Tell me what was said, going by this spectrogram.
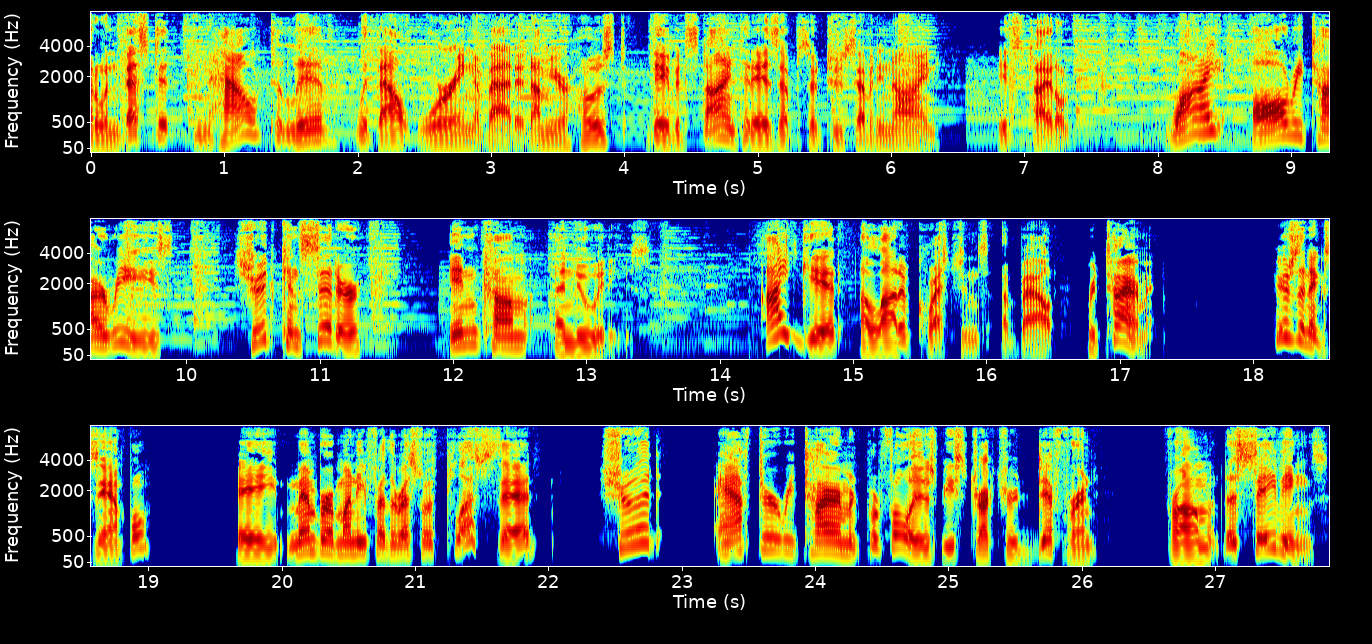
to invest it, and how to live without worrying about it. I'm your host, David Stein. Today is episode 279. It's titled, Why All Retirees Should Consider Income Annuities. I get a lot of questions about retirement. Here's an example. A member of Money for the Rest of Us Plus said, Should after retirement portfolios be structured different from the savings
